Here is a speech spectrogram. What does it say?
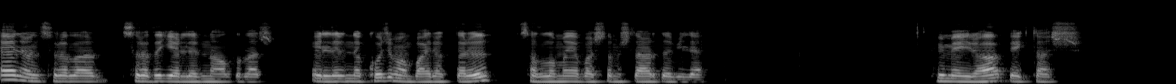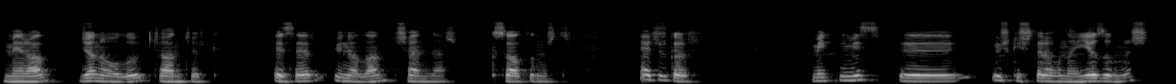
en ön sıralar, sırada yerlerini aldılar. Ellerinde kocaman bayrakları sallamaya başlamışlardı bile. Hümeyra Bektaş Meral Canoğlu Cantürk Eser Ünalan Şenler kısaltılmıştır. Evet çocuklar metnimiz e, üç kişi tarafından yazılmış,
